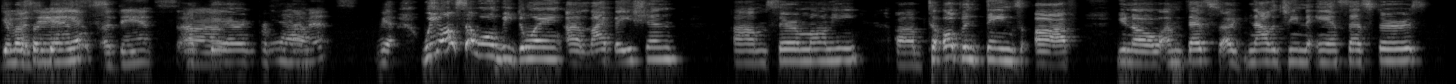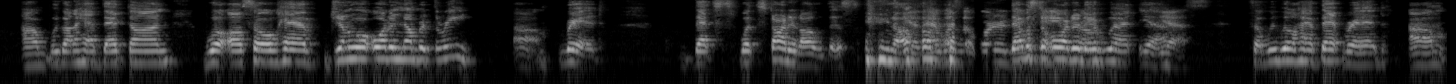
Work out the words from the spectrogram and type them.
give us a dance, a dance up uh, there. Yeah. performance. Yeah. We also will be doing a libation um, ceremony uh, to open things off. You know, um, that's acknowledging the ancestors. Uh, we're going to have that done. We'll also have General Order Number Three um, read. That's what started all of this. You know, Yeah, that was the order. that was the order from- that went. Yeah. Yes, So we will have that read um,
